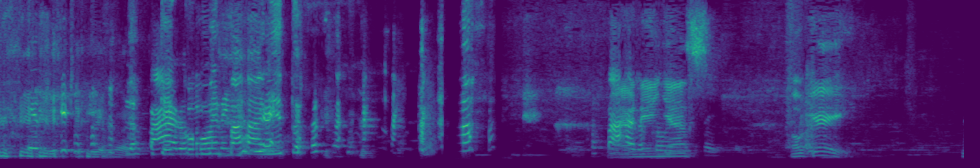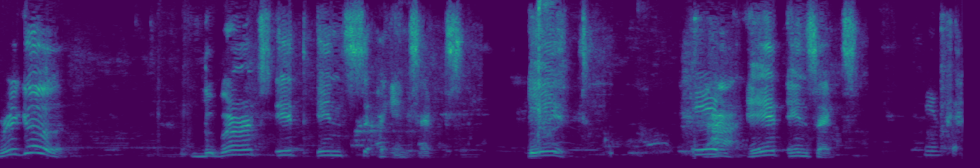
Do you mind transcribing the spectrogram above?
los pájaros comen comen pajarito. Los pájaros comen niñas. Okay. Very good. Do birds eat inse insects? Eat. Eat Ah, eat insects. insect.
